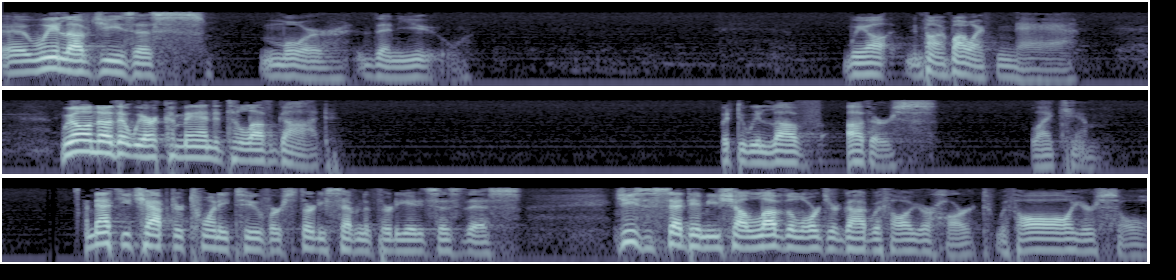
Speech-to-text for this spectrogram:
Uh, we love Jesus more than you. We all, my, my wife, nah. We all know that we are commanded to love God. But do we love others like Him? In Matthew chapter 22, verse 37 to 38, it says this Jesus said to him, You shall love the Lord your God with all your heart, with all your soul,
